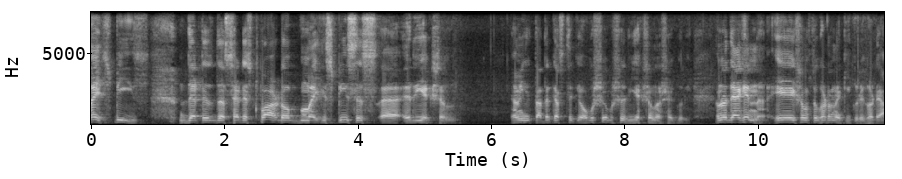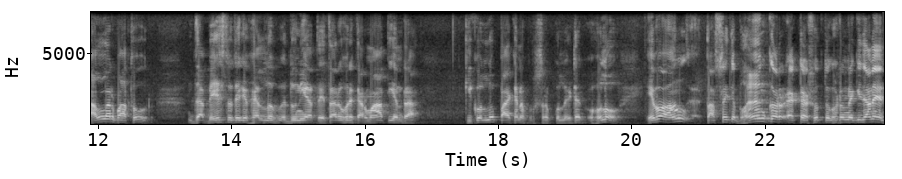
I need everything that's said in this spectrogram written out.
my speech that is the saddest part of my speeches reaction আমি তাদের কাছ থেকে অবশ্যই অবশ্যই রিয়াকশন আশা করি। আপনারা দেখেন না, এই সমস্ত ঘটনা কি করে ঘটে? আল্লাহর পাথর যা বেহেস্ত থেকে ফেলল দুনিয়াতে, তার উপরে কারমাতিয়ানরা কী করল? পায়খানা প্রস্রাব করল। এটা হলো এবং তার সাথে ভয়ঙ্কর একটা সত্য ঘটনা কি জানেন?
